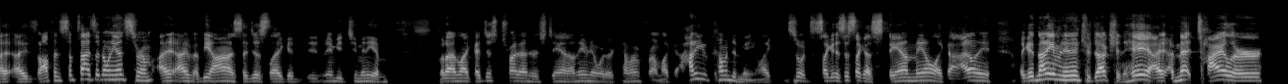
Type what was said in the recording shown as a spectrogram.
I, I often, sometimes I don't answer them. I, I, will be honest. I just like it, it maybe too many of them, but I'm like, I just try to understand. I don't even know where they're coming from. Like, how do you come to me? Like, so it's like, is this like a spam mail? Like, I don't even, like, it's not even an introduction. Hey, I, I met Tyler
